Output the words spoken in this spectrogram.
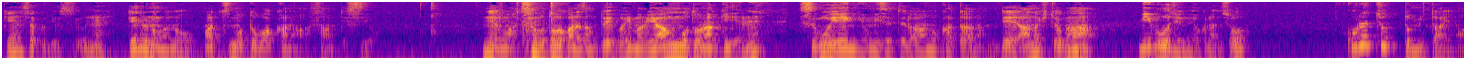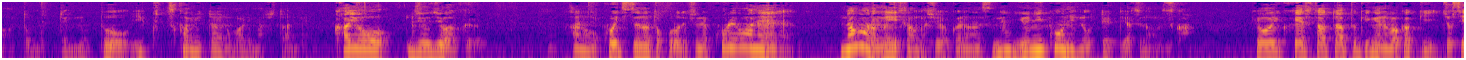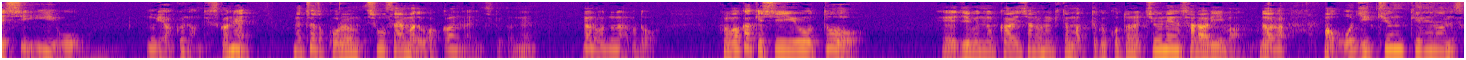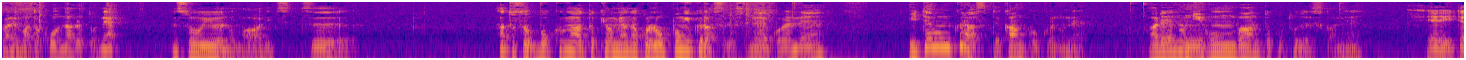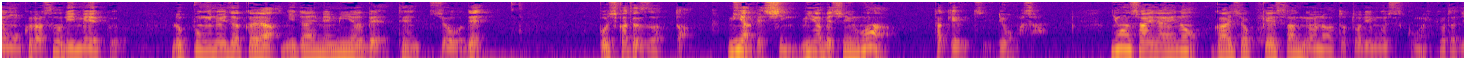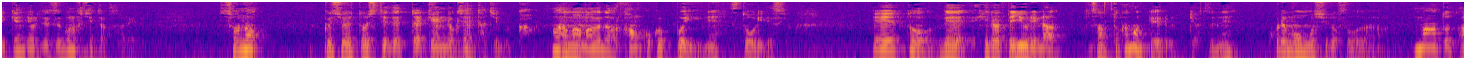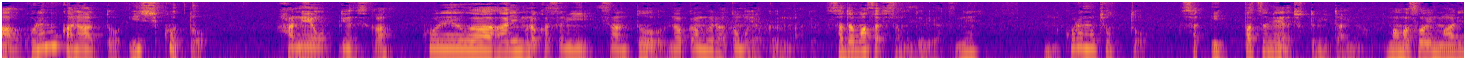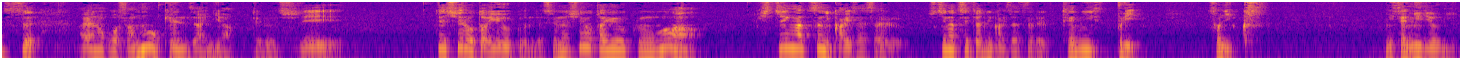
原作ですよね。出るのがの松本若菜さんですよ。ね松本若菜さんといえば今のやんごとなきでねすごい演技を見せてるあの方なんであの人が未亡人の役なんでしょ？これちょっと見たいなと思ってるのといくつか見たいのがありましたね。火曜十字枠。あの、こいつのところですね。これはね、長野芽衣さんが主役なんですね。ユニコーンに乗ってってやつなんですか。教育系スタートアップ企業の若き女性 CEO の役なんですかね。ちょっとこれ、詳細までわかんないんですけどね。なるほど、なるほど。この若き CEO と、えー、自分の会社の雰囲気と全く異なる中年サラリーマン。だから、まあ、おじきゅん系なんですかね。またこうなるとね。そういうのもありつつ、あとそう、僕があと興味あるのは、これ六本木クラスですね、これね。イテウォンクラスって韓国のね、あれの日本版ってことですかね。えー、イテウォンクラスをリメイク。六本木の居酒屋二代目宮部店長で、母子家庭だった宮部真。宮部真は竹内涼真さん。日本最大の外食系産業の後取り息子が引き負った事件により絶望の淵に立たされる。その復讐として絶対権力者に立ち向かう。まあまあまあ、だから韓国っぽいね、ストーリーですよ。えーと、で、平手友梨奈さんとかも出るってやつね。これも面白そうだな。まああと、あ、これもかなあと、石子と羽男っていうんですか？これは有村架純さんと中村智也くんがさだまさしさんも出るやつね。うん、これもちょっと、さ、一発目はちょっと見たいな。まあまあそういうのもありつつ、綾野剛さんも健在にやってるし、で、白田優くんですよね。白田優くんは、7月に開催される、7月1日に開催されるテニスプリソニックス2022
